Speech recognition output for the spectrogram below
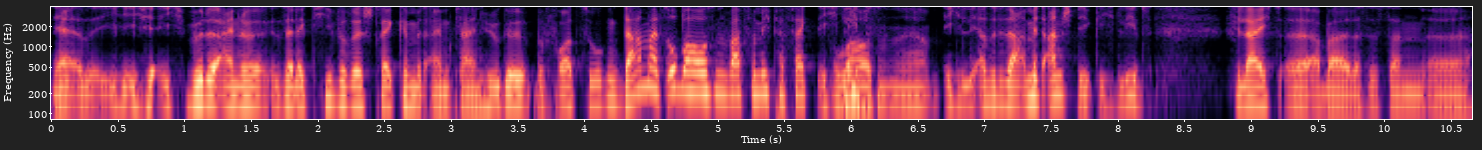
ja, also ich, ich, ich würde eine selektivere Strecke mit einem kleinen Hügel bevorzugen. Damals Oberhausen war für mich perfekt. Ich lieb's. Oberhausen, ja. Ich, also dieser mit Anstieg, ich lieb's. Vielleicht, äh, aber das ist dann, äh,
